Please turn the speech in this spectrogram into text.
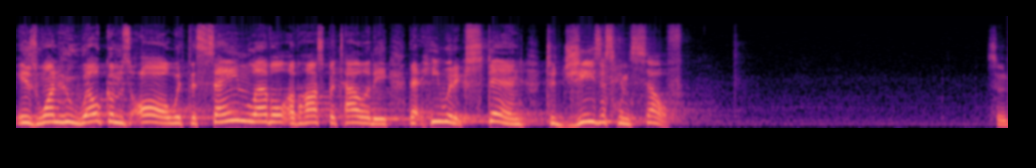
is one who welcomes all with the same level of hospitality that he would extend to Jesus himself. So,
